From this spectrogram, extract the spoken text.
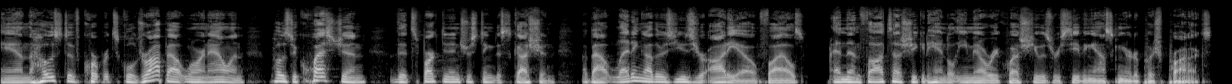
And the host of Corporate School Dropout, Lauren Allen, posed a question that sparked an interesting discussion about letting others use your audio files and then thoughts how she could handle email requests she was receiving asking her to push products.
